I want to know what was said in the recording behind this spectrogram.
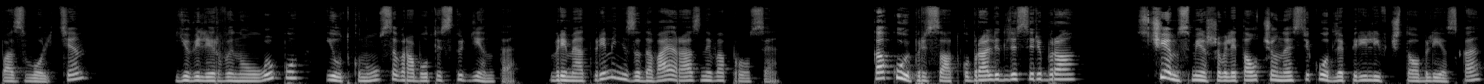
Позвольте». Ювелир вынул лупу и уткнулся в работы студента, время от времени задавая разные вопросы. «Какую присадку брали для серебра?» С чем смешивали толченое стекло для переливчатого блеска?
